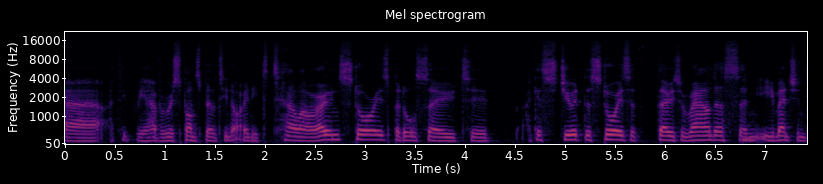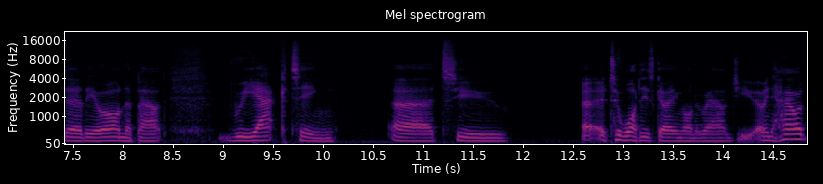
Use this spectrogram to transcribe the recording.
uh, I think we have a responsibility not only to tell our own stories but also to I guess steward the stories of those around us. And you mentioned earlier on about reacting uh, to uh, to what is going on around you. I mean, how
